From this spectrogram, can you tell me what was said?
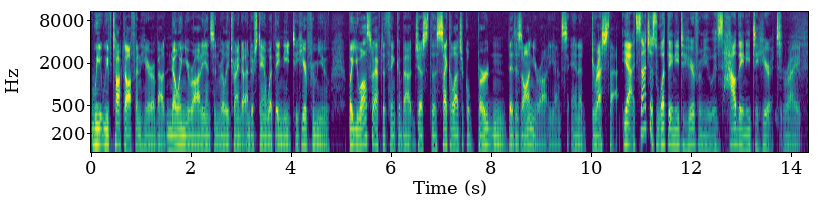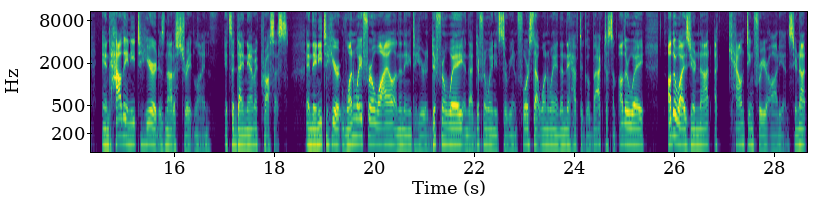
We, we've talked often here about knowing your audience and really trying to understand what they need to hear from you. But you also have to think about just the psychological burden that is on your audience and address that. Yeah, it's not just what they need to hear from you, it's how they need to hear it. Right. And how they need to hear it is not a straight line, it's a dynamic process and they need to hear it one way for a while and then they need to hear it a different way and that different way needs to reinforce that one way and then they have to go back to some other way otherwise you're not accounting for your audience you're not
